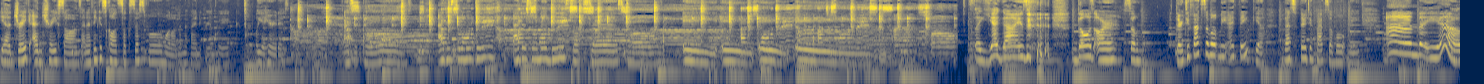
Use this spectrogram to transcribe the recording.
Yeah, Drake and Trey Songz, and I think it's called Successful. Hold on, let me find it real quick. Oh yeah, here it is. I I just wanna be, I just wanna be successful. So yeah, guys, those are some 30 facts about me. I think yeah, that's 30 facts about me. And yeah,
